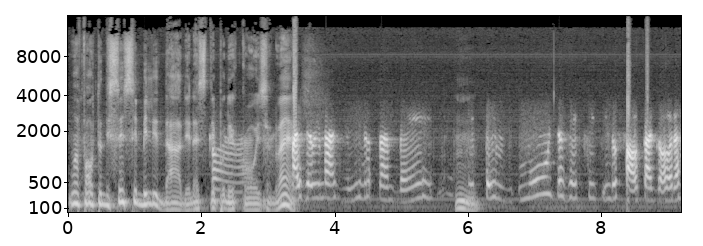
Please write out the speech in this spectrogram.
uma falta de sensibilidade nesse tipo ah, de coisa, não é? Mas eu imagino também hum. que tem muita gente sentindo falta agora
